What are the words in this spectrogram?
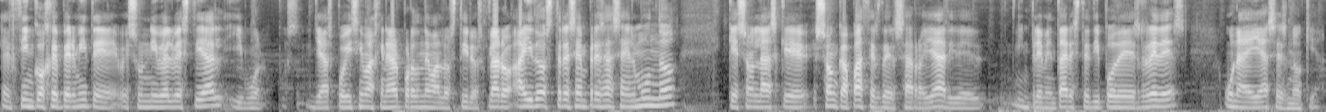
el 5G permite, es un nivel bestial y bueno, pues ya os podéis imaginar por dónde van los tiros. Claro, hay dos, tres empresas en el mundo que son las que son capaces de desarrollar y de implementar este tipo de redes. Una de ellas es Nokia.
